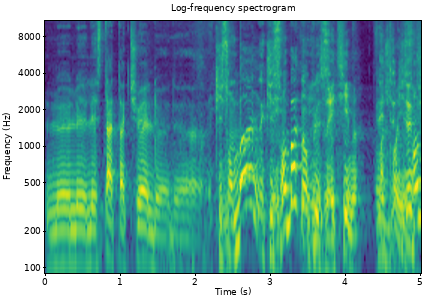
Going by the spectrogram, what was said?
le- les, les stats actuelles de, de- qui sont bonnes, qui sont bonnes en Une plus. vraie team. hein. Et Franchement, de- ils depuis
